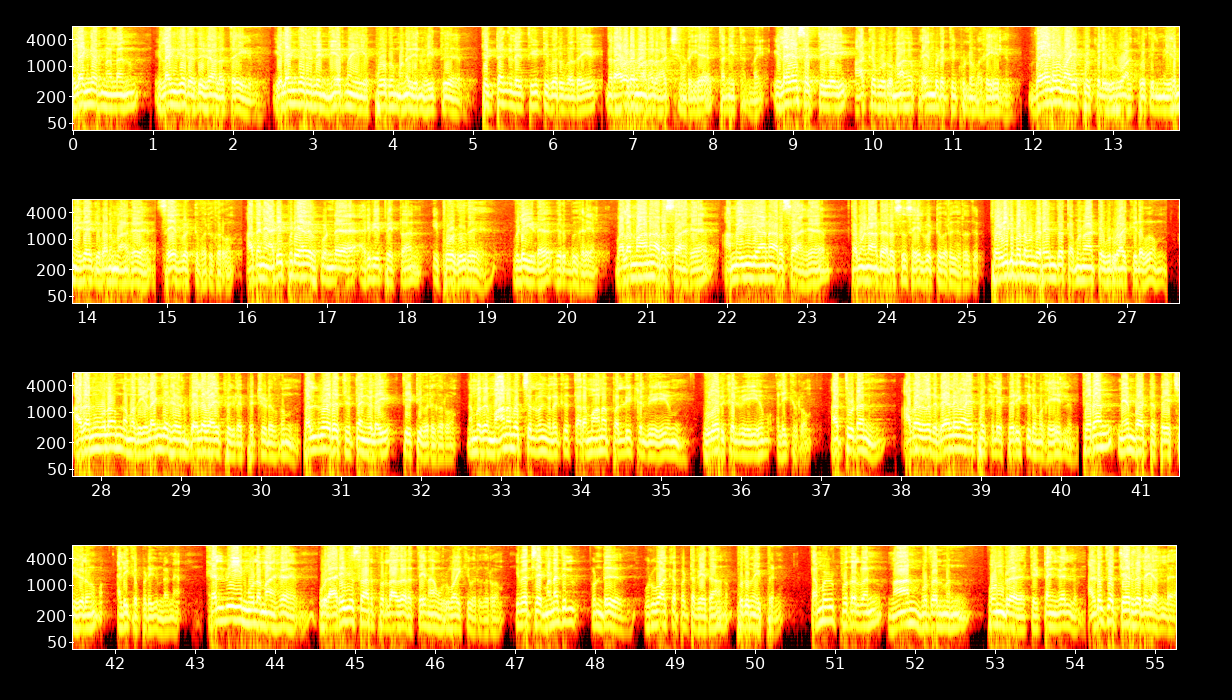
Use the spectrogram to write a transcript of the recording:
இளைஞர் நலன் இளைஞர் எதிர்காலத்தை இளைஞர்களின் நேர்மையை எப்போதும் மனதில் வைத்து திட்டங்களை தீட்டி வருவதை திராவிட மாடல் ஆட்சியினுடைய தனித்தன்மை. இளைய சக்தியை ஆக்கபூர்வமாக பயன்படுத்திக் கொள்ளும் வகையில் வேலை வாய்ப்புகளை உருவாக்குவதில் மிக மிக கவனமாக செயல்பட்டு வருகிறோம். அதனை அடிப்படையாக கொண்ட அறிவிப்பைத்தான் இப்பொழுது வெளியிட விரும்புகிறேன். வளமான அரசாக அமைதியான அரசாக தமிழ்நாடு அரசு செயல்பட்டு வருகிறது. தொழில் வளம் நிறைந்த தமிழ்நாட்டை உருவாக்கிடவும் அதன் மூலம் நமது இளைஞர்கள் வேலைவாய்ப்புகளை பெற்றிடவும் பல்வேறு திட்டங்களை தீட்டி வருகிறோம். நமது மாணவ செல்வங்களுக்கு தரமான பள்ளி கல்வியையும் உயர்கல்வியையும் அளிக்கிறோம். அத்துடன் அவர்களது வேலைவாய்ப்புகளை பெருக்கிடும் வகையில் திறன் மேம்பாட்டு பயிற்சிகளும் அளிக்கப்படுகின்றன. கல்வியின் மூலமாக ஒரு அறிவுசார் பொருளாதாரத்தை நாம் உருவாக்கி வருகிறோம். இவற்றை மனதில் கொண்டு உருவாக்கப்பட்டவைதான் புதுமை பெண் தமிழ் புதல்வன் நான் முதல்வன் போன்ற திட்டங்கள் அடுத்த தேர்தலை அல்ல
